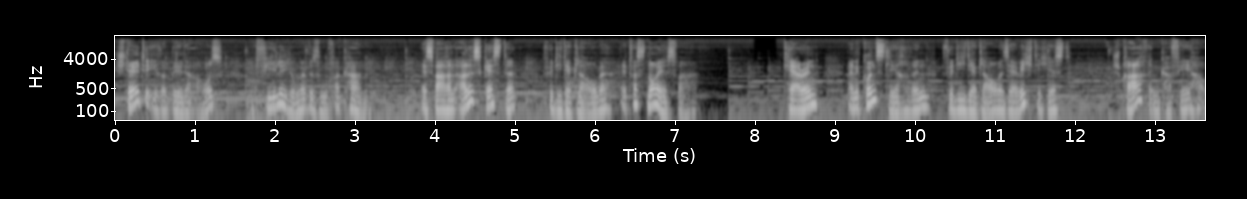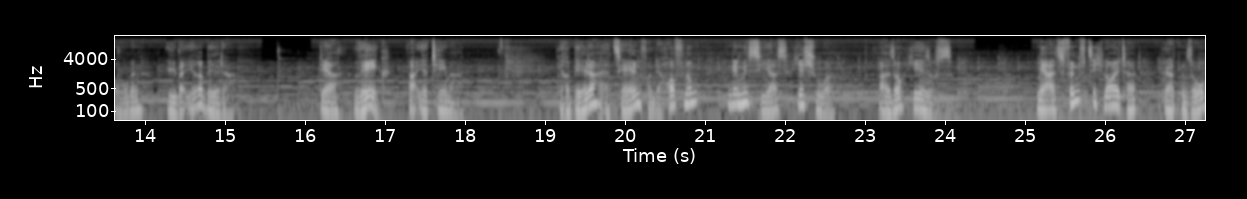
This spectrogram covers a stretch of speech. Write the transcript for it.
stellte ihre Bilder aus und viele junge Besucher kamen. Es waren alles Gäste, für die der Glaube etwas Neues war. Karen, eine Kunstlehrerin, für die der Glaube sehr wichtig ist, sprach im Café Haogen über ihre Bilder. Der Weg war ihr Thema. Ihre Bilder erzählen von der Hoffnung in den Messias Jeschua, also Jesus. Mehr als 50 Leute hörten so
